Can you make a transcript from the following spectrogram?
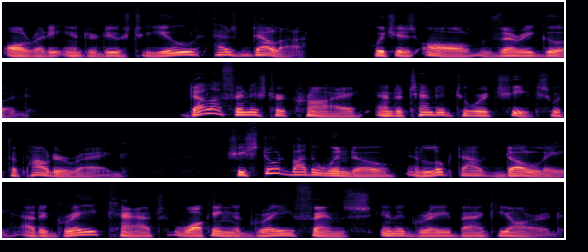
already introduced to you as Della, which is all very good. Della finished her cry and attended to her cheeks with the powder rag. She stood by the window and looked out dully at a gray cat walking a gray fence in a gray backyard.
